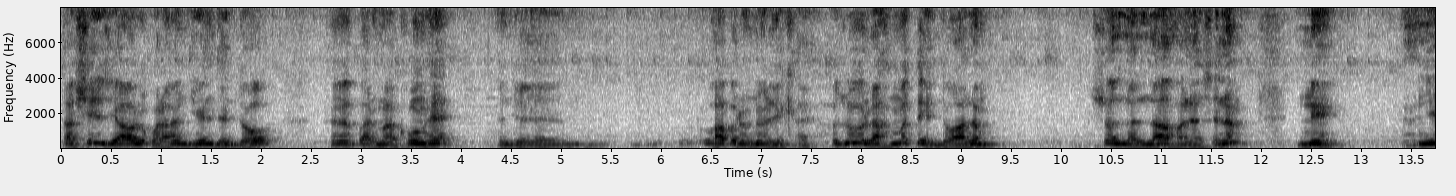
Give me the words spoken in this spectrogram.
تفصیل ضیاء القرآن جلد دو پر محکوم ہے۔ جو وہاں پر انہوں نے لکھا ہے، حضور رحمت دو عالم صلی اللہ علیہ وسلم نے ہاں جی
